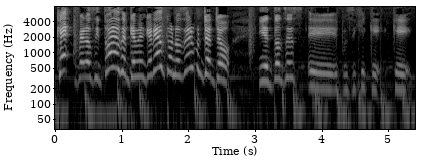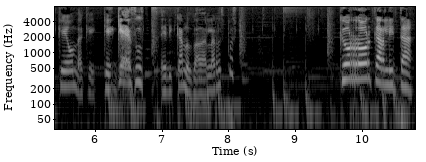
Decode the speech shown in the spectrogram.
¿qué? Pero si tú eres el que me querías conocer, muchacho. Y entonces, eh, pues dije, ¿qué, qué, qué onda? ¿Qué, qué, qué es? Erika nos va a dar la respuesta. Qué horror, Carlita.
